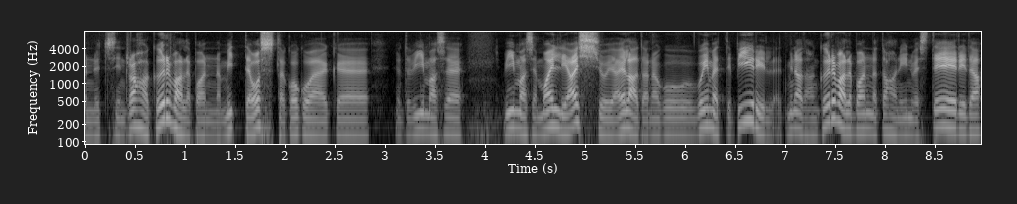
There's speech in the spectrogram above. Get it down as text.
on nüüd siin raha kõrvale panna, mitte osta kogu aeg eh, nii-öelda viimase, viimase malli asju ja elada nagu võimete piiril, et mina tahan kõrvale panna, tahan investeerida,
